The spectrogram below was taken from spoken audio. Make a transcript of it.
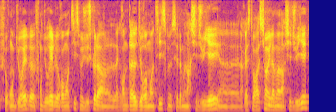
feront durer, font durer le romantisme jusque-là. La grande période du romantisme, c'est la monarchie de juillet, la restauration et la monarchie de juillet.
